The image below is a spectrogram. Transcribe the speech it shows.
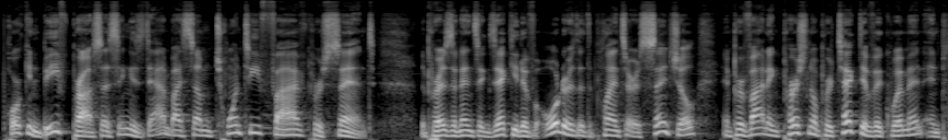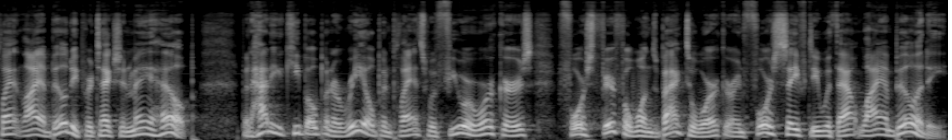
Pork and beef processing is down by some 25%. The president's executive order that the plants are essential and providing personal protective equipment and plant liability protection may help. But how do you keep open or reopen plants with fewer workers, force fearful ones back to work, or enforce safety without liability?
